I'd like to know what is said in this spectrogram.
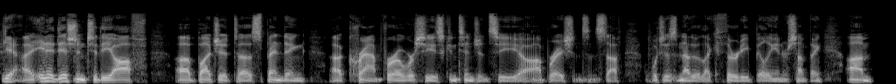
Yeah. Uh, in addition to the off uh, budget uh, spending uh, crap for overseas contingency uh, operations and stuff, which is another like 30 billion or something. Um,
